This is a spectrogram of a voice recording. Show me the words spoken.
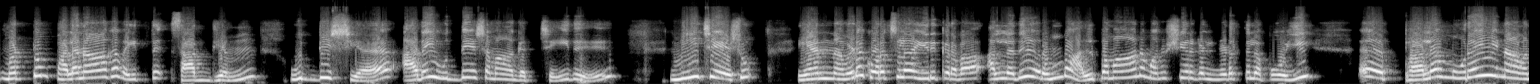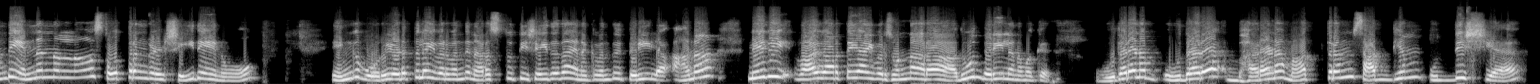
மட்டும் பலனாக வைத்து சாத்தியம். உத்திஷ்ய அதை உத்தேசமாக செய்து நீச்சேஷு என்னை விட குறைச்சலா இருக்கிறவா? அல்லது ரொம்ப அல்பமான மனுஷர்கள் இடத்துல போய் பல முறை நான் வந்து என்னென்னலாம் ஸ்தோத்திரங்கள் செய்தேனோ எங்க ஒரு இடத்துல இவர் வந்து நரஸ்துதி செய்ததா எனக்கு வந்து தெரியல. ஆனா மேபி வாய் வார்த்தையா இவர் சொன்னாரா? அதுவும் தெரியல நமக்கு. உதரண உதர பரண மாத்திரம் சாத்தியம் உத்திஷ்ய.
